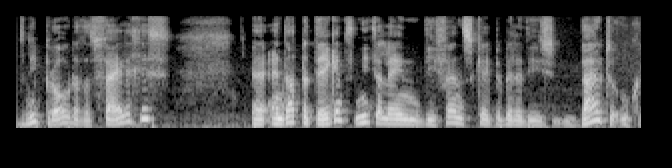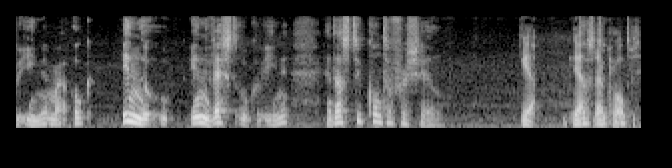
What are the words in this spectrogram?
Dnipro, dat het veilig is. Uh, en dat betekent niet alleen defense capabilities buiten Oekraïne, maar ook in, de, in West-Oekraïne. En dat is natuurlijk controversieel. Ja, ja dat, dat klopt.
